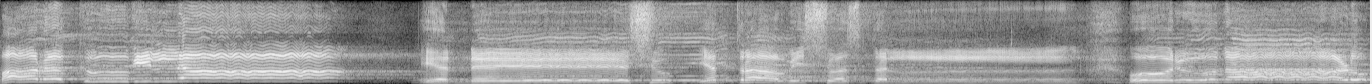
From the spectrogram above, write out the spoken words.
മറക്കുകില്ല എന്റെ യേശു എത്ര വിശ്വസ്തൻ. ഒരു നാളു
